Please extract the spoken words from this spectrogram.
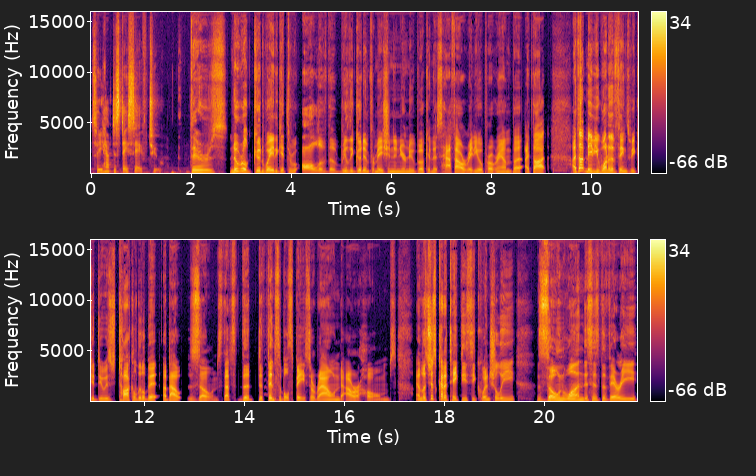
So you have to stay safe too. There's no real good way to get through all of the really good information in your new book in this half hour radio program, but I thought I thought maybe one of the things we could do is talk a little bit about zones. That's the defensible space around our homes. And let's just kind of take these sequentially. Zone one, this is the very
